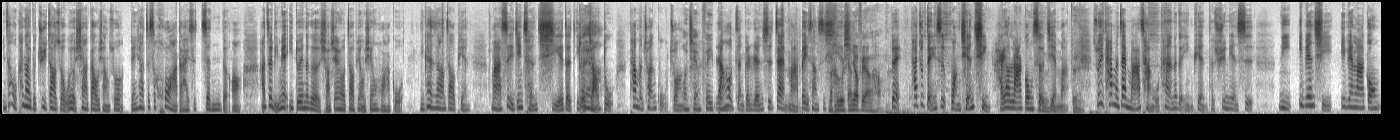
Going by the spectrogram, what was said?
你知道我看到一个剧照的时候，我有吓到，我想说，等一下这是画的还是真的哦？它这里面一堆那个小鲜肉照片，我先划过。你看这张照片。马是已经呈斜的一个角度，啊、他们穿古装往前飞，然后整个人是在马背上是斜的，核心要非常好。对，他就等于是往前倾，还要拉弓射箭嘛。嗯、对，所以他们在马场，我看的那个影片的训练是，你一边骑一边拉弓，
